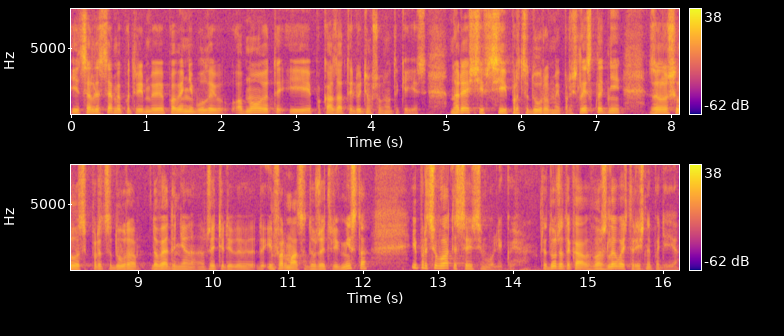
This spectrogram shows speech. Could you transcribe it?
І це лице ми потрібні, повинні були обновити і показати людям, що воно таке є. Нарешті всі процедури ми пройшли складні. Залишилась процедура доведення жителів інформації до жителів міста і працювати з цією символікою. Це дуже така важлива історична подія.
